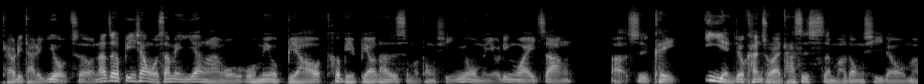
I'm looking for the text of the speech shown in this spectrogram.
调理台的右侧。那这个冰箱我上面一样啊，我我没有标特别标它是什么东西，因为我们有另外一张呃是可以一眼就看出来它是什么东西的，我们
